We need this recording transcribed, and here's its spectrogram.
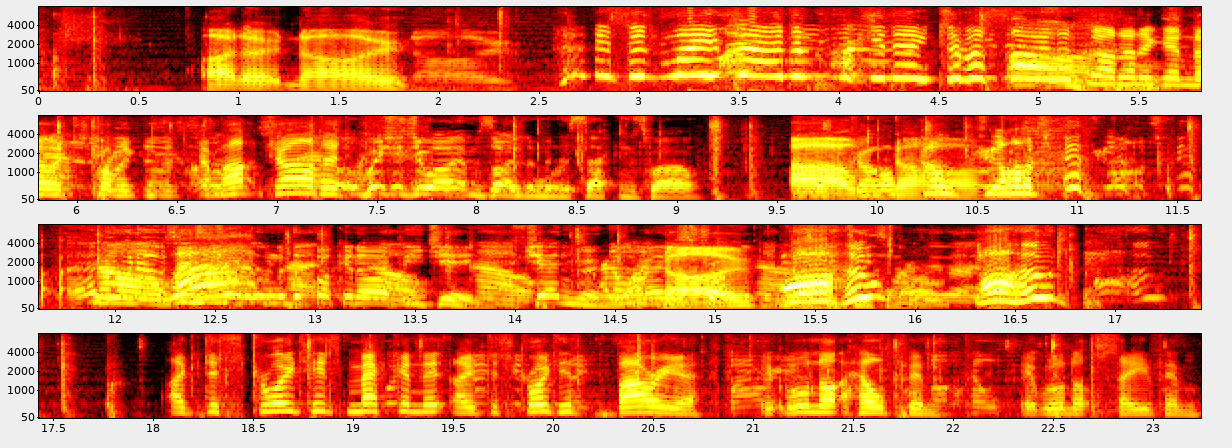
I don't know. This is way better than fucking Ancient Asylum! No, then again, no, it's probably because it's from Hot Childhood. We should do items on them in a second as well. Oh, god. no. Oh god! Anyone else is ah, struggling with the no, fucking no, RPG? no. Genuinely, I don't I am wanna- struggling with No. the RPG Don't do tonight. that. Oh! I destroyed his mechanism. I destroyed his barrier. It will not help him. It will not save him.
